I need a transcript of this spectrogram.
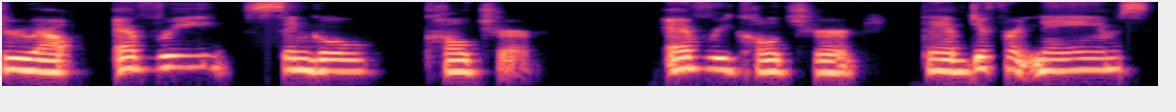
throughout every single culture. Every culture, they have different names.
